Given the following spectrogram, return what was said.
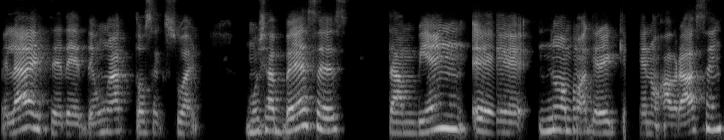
¿verdad? Este, de, de un acto sexual, muchas veces también eh, no vamos a querer que nos abracen,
